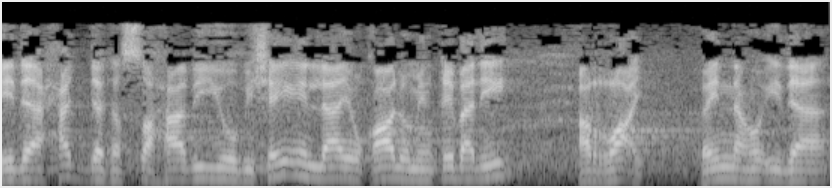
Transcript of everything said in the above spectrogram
إذا حدث الصحابي بشيء لا يقال من قبل الرأي فإنه إذا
